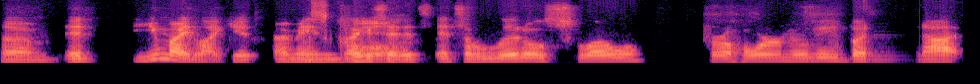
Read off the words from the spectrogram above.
Um, it you might like it. I mean, That's like I said, it's it's a little slow for a horror movie, but not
